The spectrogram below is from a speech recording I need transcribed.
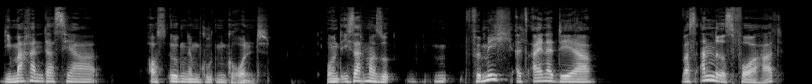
die machen das ja aus irgendeinem guten Grund. Und ich sag mal so, für mich als einer, der was anderes vorhat,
